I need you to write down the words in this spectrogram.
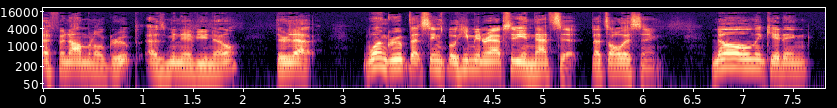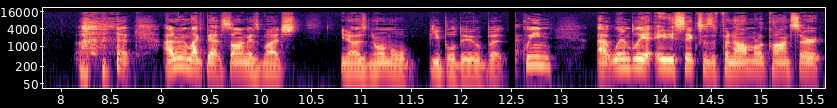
a phenomenal group, as many of you know. They're that one group that sings Bohemian Rhapsody and that's it. That's all they sing. No, only kidding. I don't like that song as much, you know, as normal people do, but Queen at Wembley at 86 was a phenomenal concert.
